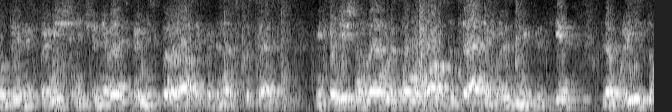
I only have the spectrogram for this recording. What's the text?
години в приміщенні Чернівецької міської ради, кабінет спеціальний, Михайлішин ВМ рекламував соціальні проїзні квитки для проїзду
